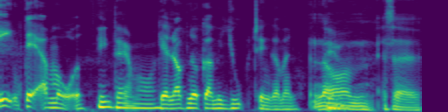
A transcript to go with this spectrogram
En dag om året. En dag om året. Det har nok noget at gøre med jul, tænker man. Nå, um, altså...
